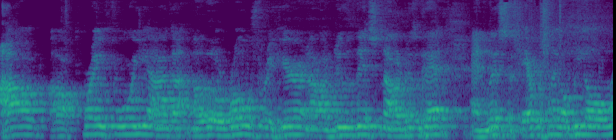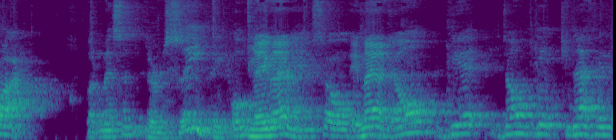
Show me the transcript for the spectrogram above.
I'll, I'll pray for you. I got my little rosary here and I'll do this and I'll do that. And listen, everything will be all right. But listen, they're deceived people. Amen. And so Amen. don't get don't get nothing.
